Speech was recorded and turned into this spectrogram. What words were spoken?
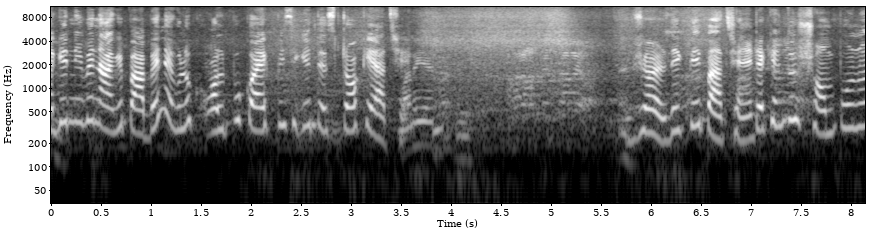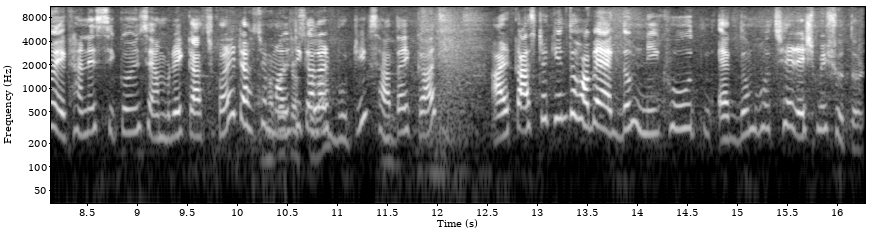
আগে নেবেন আগে পাবেন এগুলো অল্প কয়েক পিসই কিন্তু স্টকে আছে। মানে স্যার দেখতেই পাচ্ছেন। এটা কিন্তু সম্পূর্ণ এখানে সিকোয়েন্স এমব্রয়ডারি কাজ করে এটা হচ্ছে মাল্টি কালার বুটিক সাতায় কাজ। আর কাজটা কিন্তু হবে একদম নিখুঁত একদম হচ্ছে রেশমি সুতোর।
